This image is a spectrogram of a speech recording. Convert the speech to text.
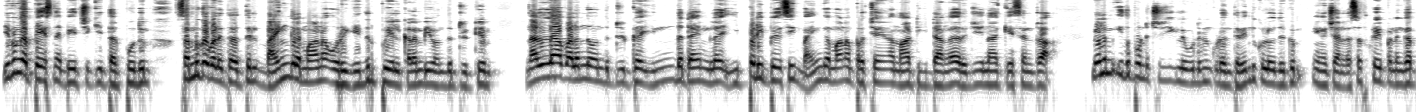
இவங்க பேசின பேச்சுக்கு தற்போது சமூக வலைதளத்தில் பயங்கரமான ஒரு எதிர்ப்புயல் கிளம்பி வந்துட்டு இருக்கு நல்லா வளர்ந்து வந்துட்டு இருக்க இந்த டைமில் இப்படி பேசி பயங்கரமான பிரச்சனையை மாட்டிக்கிட்டாங்க ரிஜினா கேசன்ட்ரா மேலும் இது போன்ற செய்திகளை உடனுக்குடன் தெரிந்து கொள்வதற்கு எங்கள் சேனலை சப்ஸ்கிரைப் பண்ணுங்கள்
